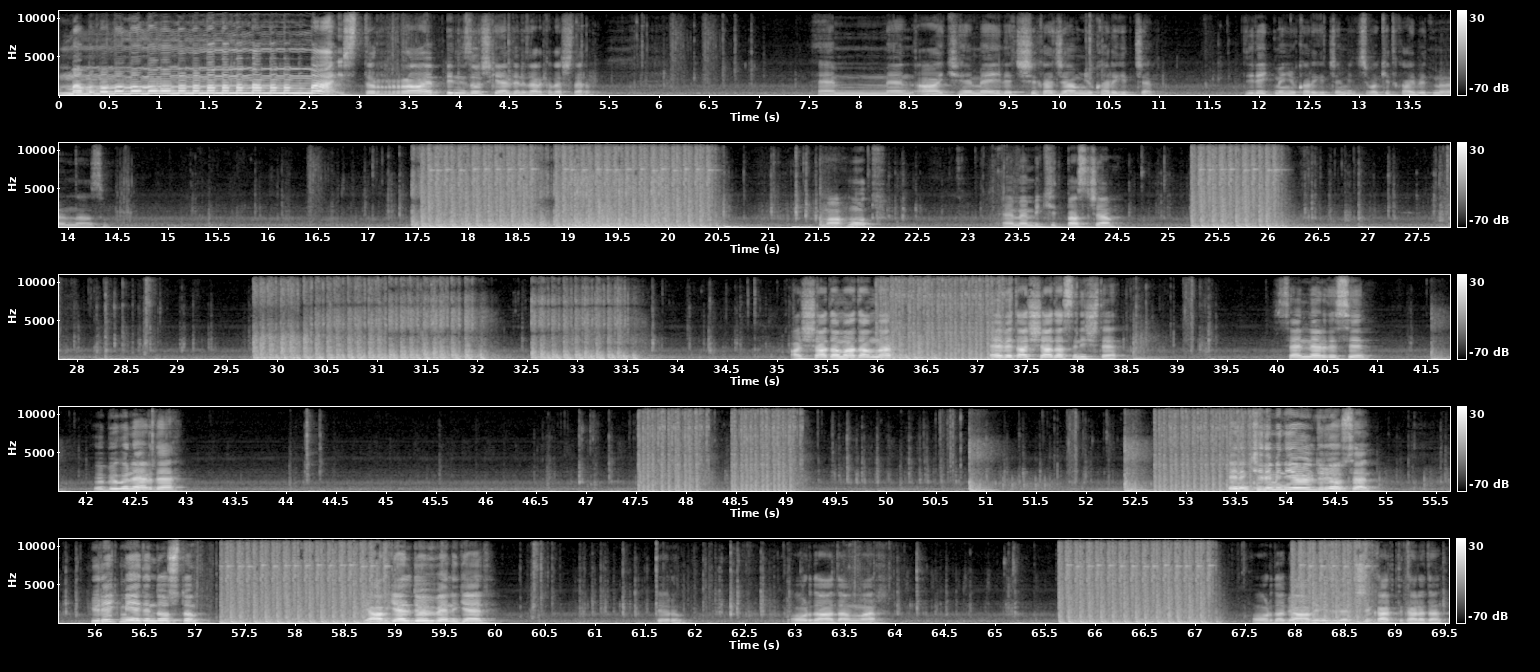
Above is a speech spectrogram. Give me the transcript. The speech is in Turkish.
Mama mama mama mama mama mama mama mama maestro hepiniz hoş geldiniz arkadaşlarım. Hemen AKM ile çıkacağım yukarı gideceğim. Direktmen yukarı gideceğim. Hiç vakit kaybetmemem lazım. Mahmut. Hemen bir kit basacağım. Aşağıda mı adamlar? Evet aşağıdasın işte. Sen neredesin? Öbürü nerede? Benim kilimi niye öldürüyorsun sen? Yürek mi yedin dostum? Ya gel döv beni gel. Diyorum. Orada adam var. Orada bir abimizi de çıkarttık aradan.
